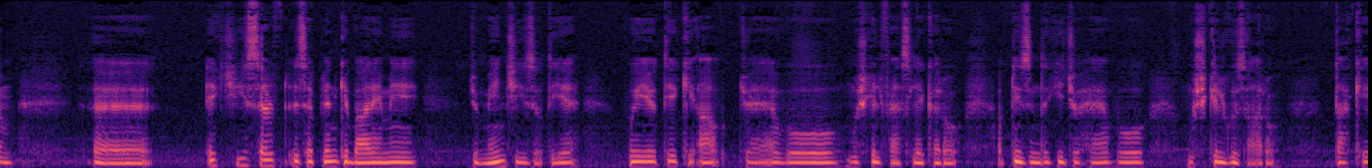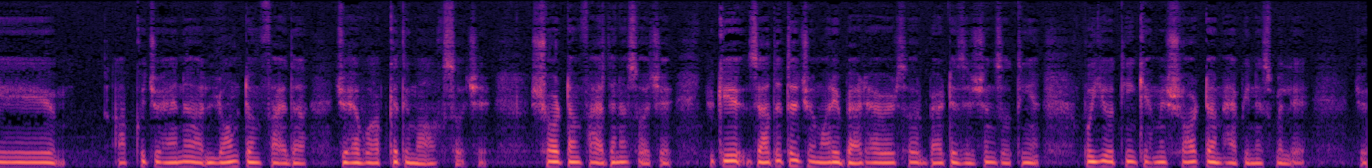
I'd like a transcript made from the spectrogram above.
Hm. ایک چیز سیلف ڈسپلن کے بارے میں جو مین چیز ہوتی ہے، وہ یہ ہوتی ہے کہ آپ جو ہے وہ مشکل فیصلے کرو، اپنی زندگی جو ہے وہ مشکل گزارو، تاکہ آپ کو جو ہے نا لانگ ٹرم فائدہ جو ہے وہ آپ کا دماغ سوچے۔ شارٹ ٹرم فائدہ نہ سوچے، کیونکہ زیادہ تر جو ہماری بیڈ ہیبٹس اور بیڈ ڈیسیزنس ہوتی ہیں، وہ یہ ہوتی ہیں کہ ہمیں شارٹ ٹرم ہیپینس ملے، جو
